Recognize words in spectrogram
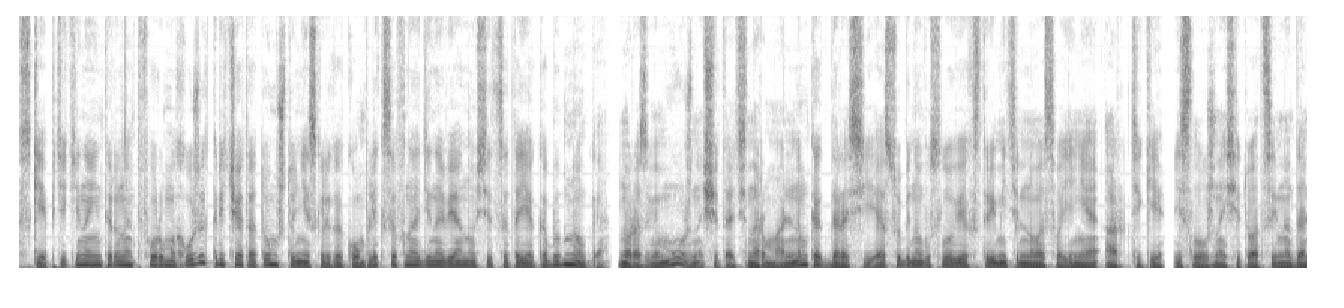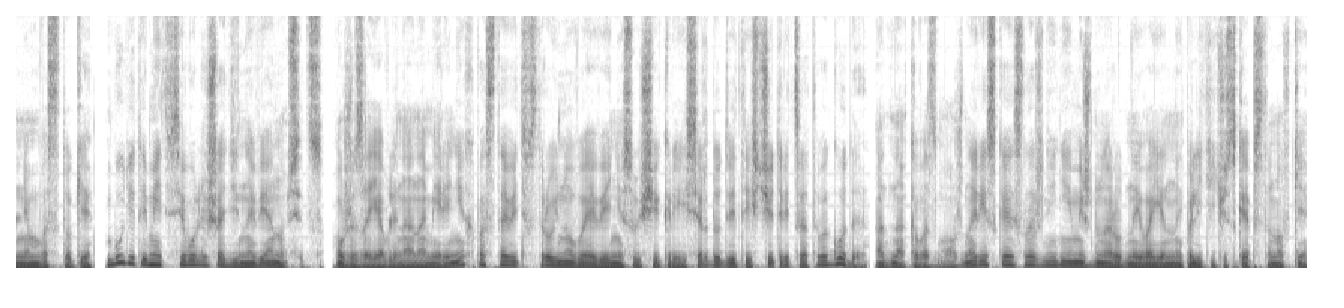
Скептики на интернет-форумах уже кричат о том, что несколько комплексов на один авианосец – это якобы много. Но разве можно считать нормальным, когда Россия, особенно в условиях стремительного освоения Арктики и сложной ситуации на Дальнем Востоке, будет иметь всего лишь один авианосец? Уже заявлено о намерениях поставить в строй новый авианесущий крейсер до 2030 года. Однако, возможно, резкое осложнение международной военной политической обстановке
